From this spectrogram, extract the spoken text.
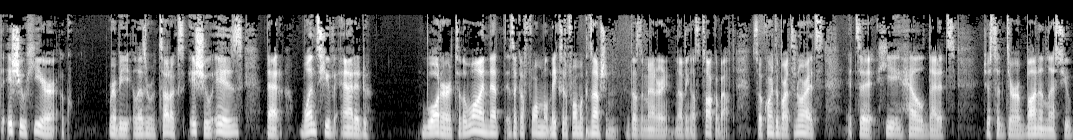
the issue here, Rabbi Eliezer Tzadok's issue is that once you've added water to the wine, that is like a formal makes it a formal consumption. It doesn't matter, nothing else to talk about. So according to Bartanura, it's it's a he held that it's just a d'rabbanan unless you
